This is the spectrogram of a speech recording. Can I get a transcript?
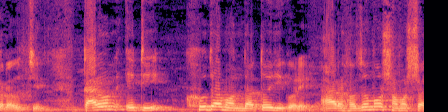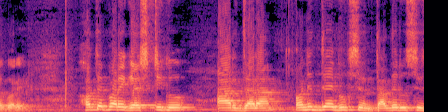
করা উচিত, কারণ এটি ক্ষুধা মন্দা তৈরি করে আর হজমও সমস্যা করে। হতে পারে গ্যাস্ট্রিকও আর যারা অনিদ্রায় ভুগছেন, তাদের উচিত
